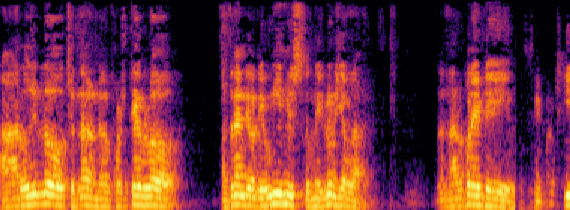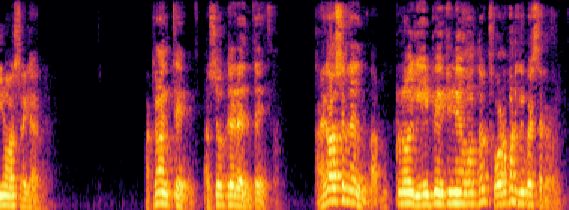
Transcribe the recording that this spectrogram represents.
ఆ రోజుల్లో చిన్న ఫస్ట్ టైంలో అతనండి అతనంటే రెవెన్యూ మినిస్టర్ నెల్లూరు జిల్లా. నడపరెడ్డి శ్రీనివాసరావు గారు. అతను అంతే అశోక్ గారు అంతే. అలాగే అవసరం లేదు. ఆ బుక్లో ఏ పేజీలో ఏముందో చూడకుండా చూపిస్తారు. వాళ్ళు.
